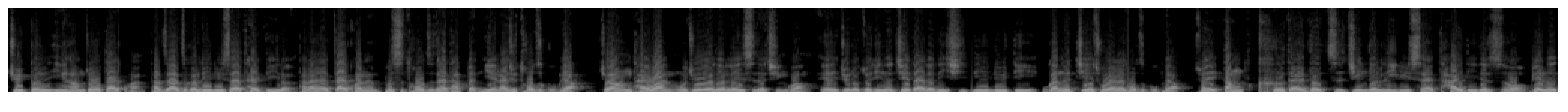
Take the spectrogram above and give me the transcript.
去跟银行做贷款，他知道这个利率实在太低了，他来贷款呢不是投资在他本业，来去投资股票。就像台湾，我觉得有点类似的情况。诶，觉得最近的借贷的利息利率低，我干脆借出来来投资股票。所以，当可贷的资金的利率实在太低的时候，变得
